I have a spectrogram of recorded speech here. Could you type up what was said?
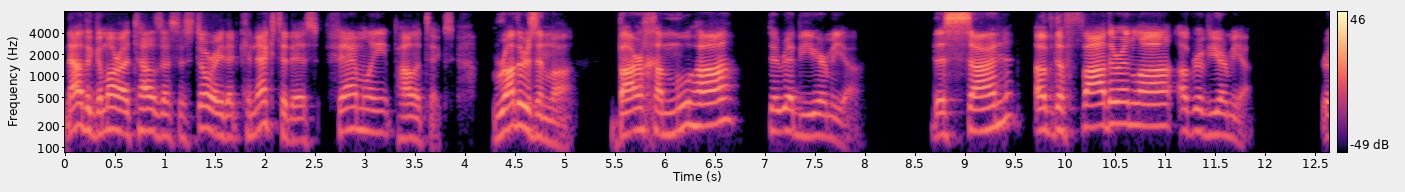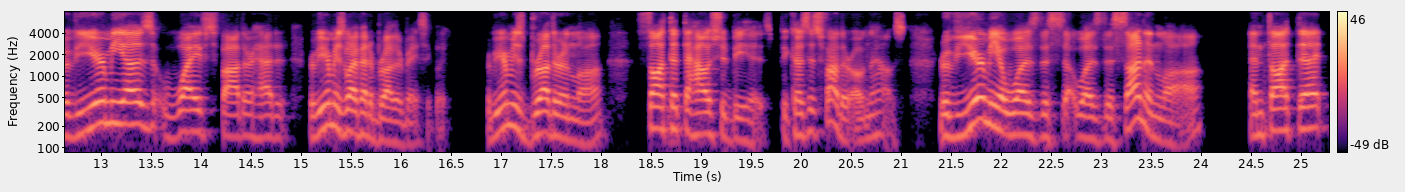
Now the Gemara tells us a story that connects to this family politics. Brothers-in-law, Bar Chamuha de Yirmiyah the son of the father-in-law of Rav Yirmiyah. Rav Yirmiyah's wife's father had Rav Yirmiyah's wife had a brother, basically. Rav Yirmiyah's brother-in-law thought that the house should be his because his father owned the house. Rav Yirmiyah was the was the son-in-law and thought that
